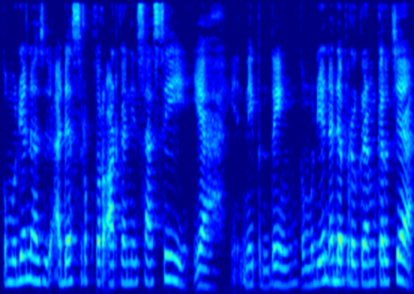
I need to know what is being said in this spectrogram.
Kemudian ada struktur organisasi, ya ini penting. Kemudian ada program kerja.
